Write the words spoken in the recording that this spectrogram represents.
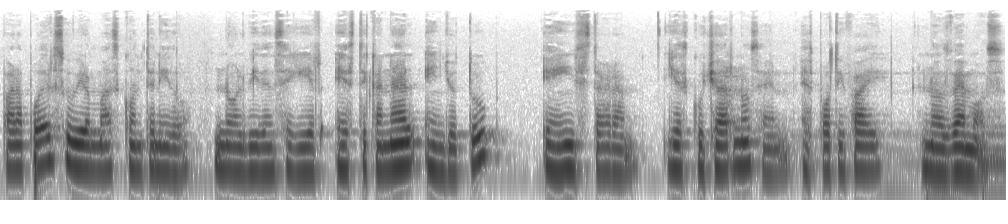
para poder subir más contenido. No olviden seguir este canal en YouTube e Instagram y escucharnos en Spotify. Nos vemos.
